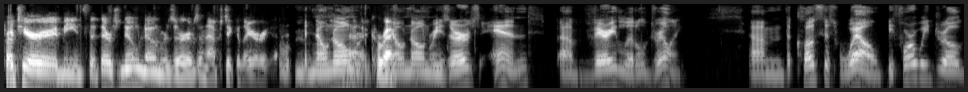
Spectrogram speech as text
frontier area means that there's no known reserves in that particular area. No known, uh, correct. No known reserves and uh, very little drilling. Um, the closest well before we drilled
